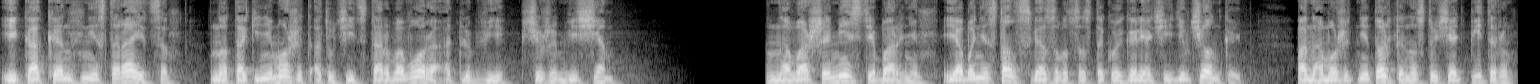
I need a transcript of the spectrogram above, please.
И как Кен не старается, но так и не может отучить старого вора от любви к чужим вещам. «На вашем месте, барни, я бы не стал связываться с такой горячей девчонкой. Она может не только настучать Питеру,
